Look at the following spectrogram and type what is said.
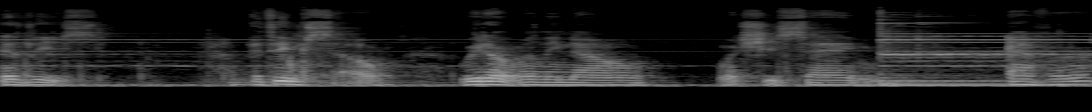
At least, I think so. We don't really know what she's saying ever,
